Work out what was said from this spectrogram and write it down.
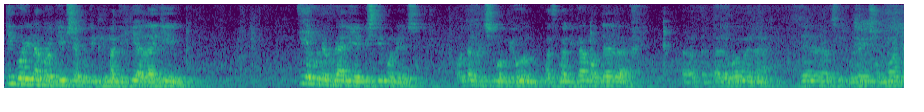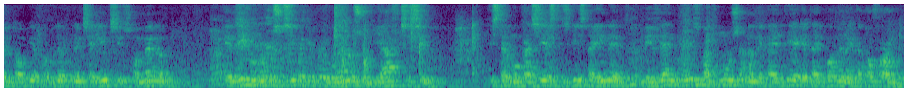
τι μπορεί να προκύψει από την κλιματική αλλαγή, τι έχουν βγάλει οι επιστήμονες όταν χρησιμοποιούν μαθηματικά μοντέλα, τα, τα λεγόμενα General Circulation Model, τα οποία προβλέπουν εξελίξεις στο μέλλον και δείχνουν, όπως σας είπα και προηγουμένως, ότι η αύξηση της θερμοκρασίας της γης θα είναι 0,3 βαθμούς ανά δεκαετία για τα επόμενα 100 χρόνια.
